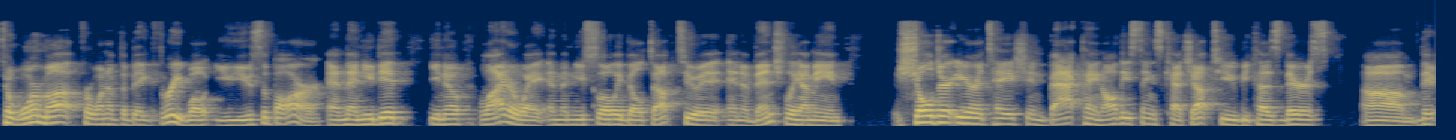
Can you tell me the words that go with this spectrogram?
to warm up for one of the big three. Well, you use the bar, and then you did you know lighter weight, and then you slowly built up to it, and eventually, I mean, shoulder irritation, back pain, all these things catch up to you because there's um there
